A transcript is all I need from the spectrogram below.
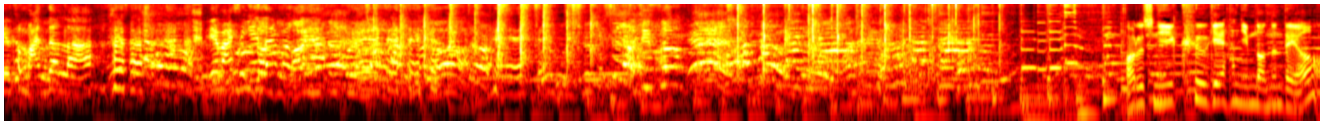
이렇게 만들라. 예, 맛있게 잘 먹어요. 어르신이 크게 한 입 넣는데요.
